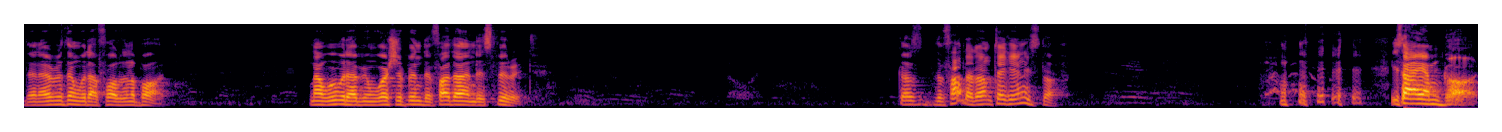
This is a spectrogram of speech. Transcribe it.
Then everything would have fallen apart. Now we would have been worshiping the Father and the Spirit. Because the Father don't take any stuff. he said, I am God.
